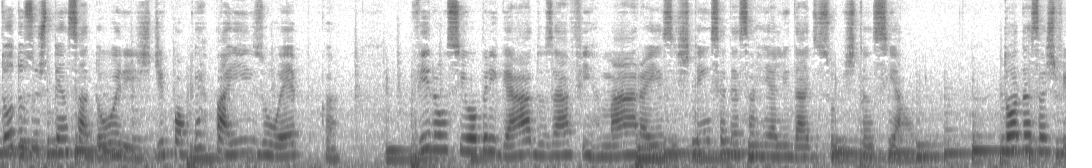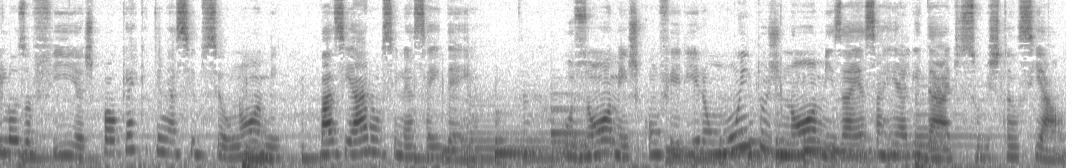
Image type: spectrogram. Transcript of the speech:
Todos os pensadores de qualquer país ou época viram-se obrigados a afirmar a existência dessa realidade substancial. Todas as filosofias, qualquer que tenha sido seu nome, basearam-se nessa ideia. Os homens conferiram muitos nomes a essa realidade substancial.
